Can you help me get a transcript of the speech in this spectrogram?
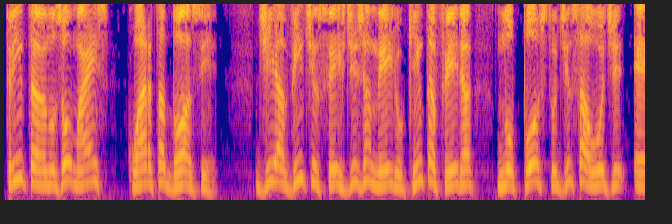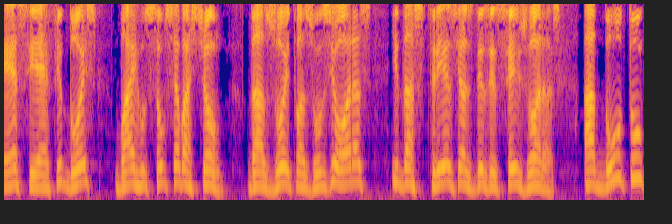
30 anos ou mais, quarta dose. Dia 26 de janeiro, quinta-feira, no posto de saúde ESF2, bairro São Sebastião, das 8 às 11 horas e das 13 às 16 horas. Adulto,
